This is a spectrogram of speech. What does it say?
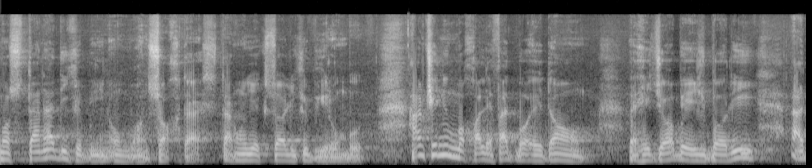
مستندی که به این عنوان ساخته است. در اون یک سالی که بیرون بود. همچنین مخالفت با اعدام و حجاب اجباری از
